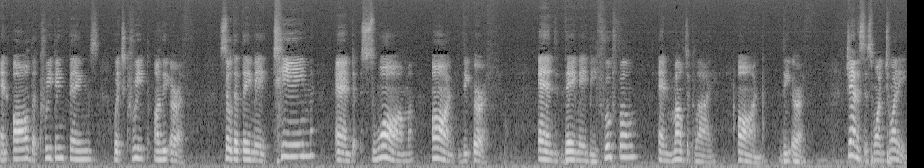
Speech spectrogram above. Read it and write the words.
and all the creeping things which creep on the earth, so that they may teem and swarm on the earth, and they may be fruitful and multiply on the earth. Genesis 1:20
